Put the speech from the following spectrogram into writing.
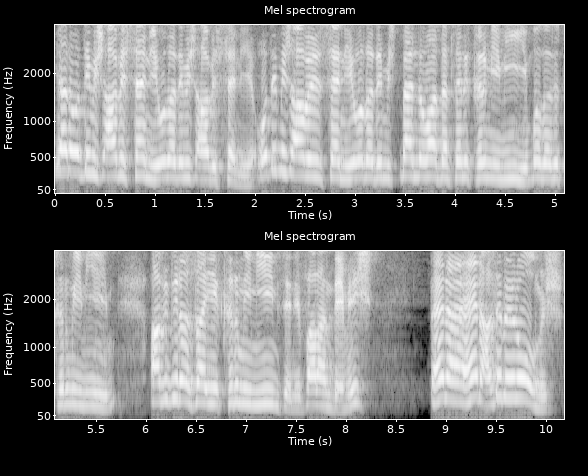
Yani o demiş abi sen ye, o da demiş abi sen ye. O demiş abi sen ye, o da demiş ben de madem seni kırmayayım yiyeyim, o da, kırmayayım yiyeyim. Abi biraz daha ye kırmayayım yiyeyim seni falan demiş. Her, herhalde böyle olmuş.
